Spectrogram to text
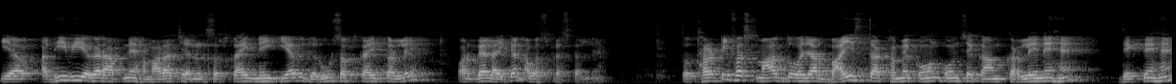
कि अभी भी अगर आपने हमारा चैनल सब्सक्राइब नहीं किया तो ज़रूर सब्सक्राइब कर लें और बेल आइकन अवश्य प्रेस कर लें। तो थर्टी फ़र्स्ट मार्च 2022 तक हमें कौन कौन से काम कर लेने हैं, देखते हैं।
